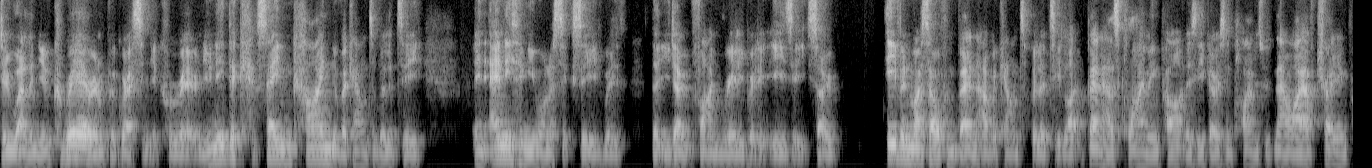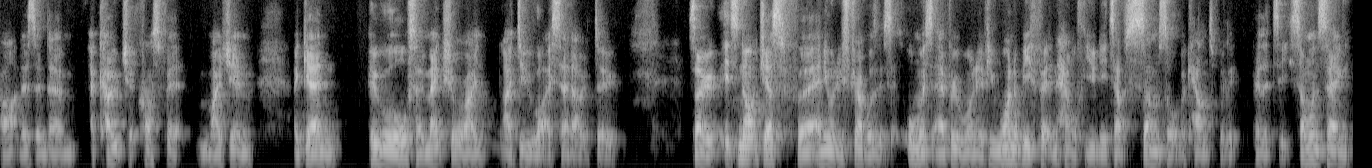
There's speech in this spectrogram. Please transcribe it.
do well in your career and progress in your career and you need the same kind of accountability in anything you want to succeed with that you don't find really really easy so even myself and Ben have accountability. Like Ben has climbing partners he goes and climbs with now. I have training partners and um, a coach at CrossFit, my gym, again, who will also make sure I, I do what I said I would do. So it's not just for anyone who struggles, it's almost everyone. If you want to be fit and healthy, you need to have some sort of accountability. Someone saying,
